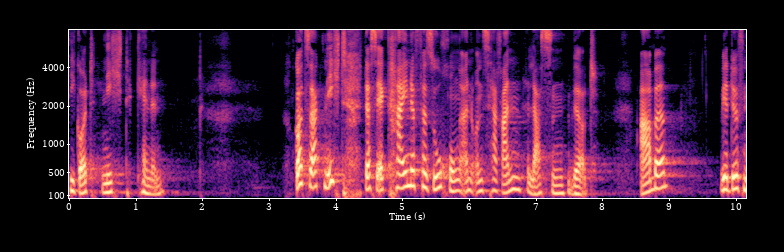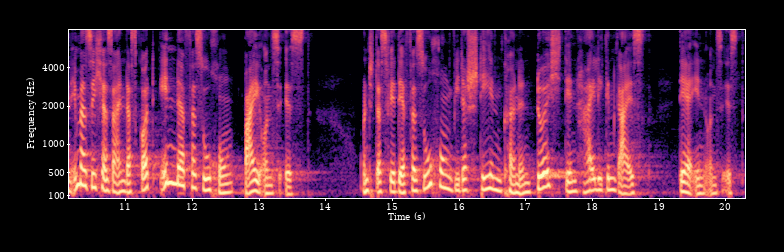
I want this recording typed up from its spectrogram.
die Gott nicht kennen. Gott sagt nicht, dass er keine Versuchung an uns heranlassen wird. Aber wir dürfen immer sicher sein, dass Gott in der Versuchung bei uns ist und dass wir der Versuchung widerstehen können durch den Heiligen Geist, der in uns ist.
